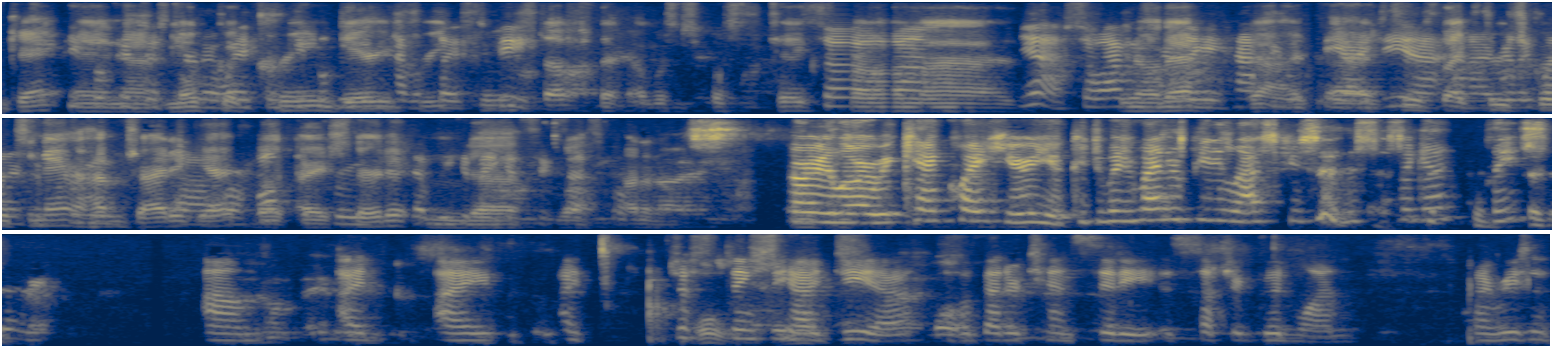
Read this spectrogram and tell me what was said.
Okay, people and could uh, just turn mocha away from cream, people who didn't dairy have a free place to cream be. stuff that I wasn't supposed to take So, from. um, uh, yeah, so I you was know that? really happy Yeah, with I- the I idea. there's like and I fruit really squirts wanted in to there. I haven't tried it uh, yet, or but hope to I prove stirred it. That we and, could make uh, it well, successful. I don't know. Sorry, Laura, we can't quite hear you. Could you, would you mind repeating the last few sentences again, please? Um, I, I, I just Holy think the smokes. idea of a better tent city is such a good one. My reason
